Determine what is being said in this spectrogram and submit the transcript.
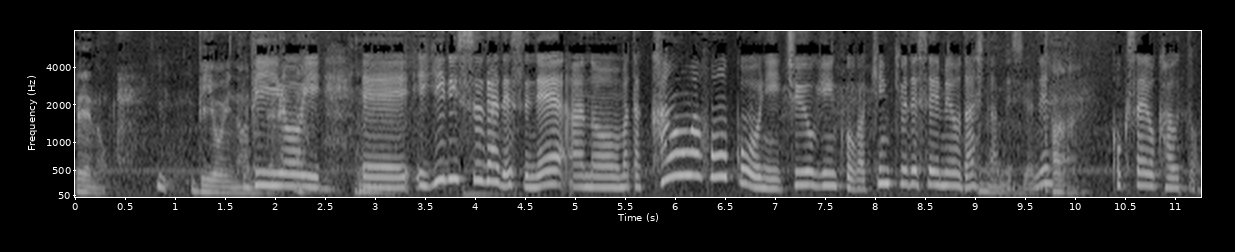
例の。BOE の BOE、えー、イギリスがですねあのまた緩和方向に中央銀行が緊急で声明を出したんですよね、うん。はい、国債を買うと。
